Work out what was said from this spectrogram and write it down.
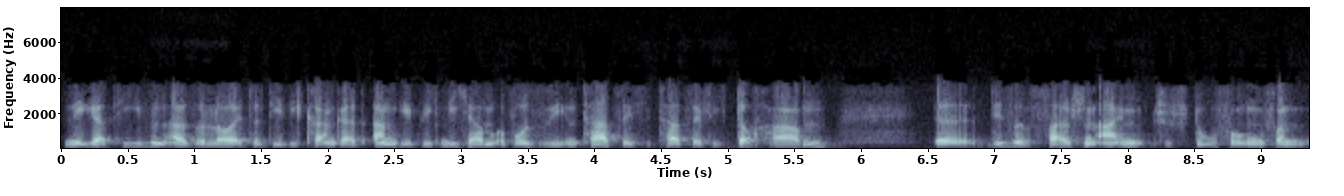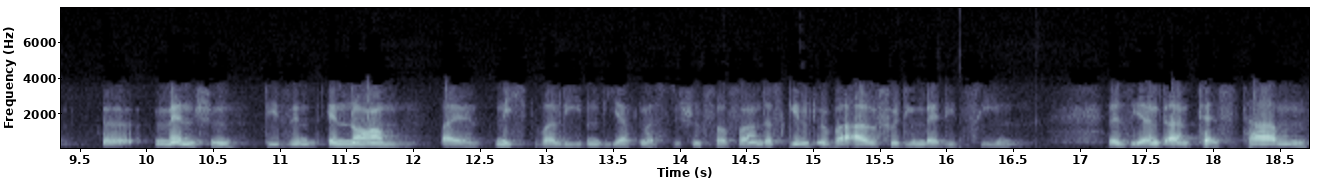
negativen, also Leute, die die Krankheit angeblich nicht haben, obwohl sie sie tatsächlich, tatsächlich doch haben, äh, diese falschen Einstufungen von äh, Menschen, die sind enorm bei nicht validen diagnostischen Verfahren. Das gilt überall für die Medizin. Wenn Sie irgendeinen Test haben,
